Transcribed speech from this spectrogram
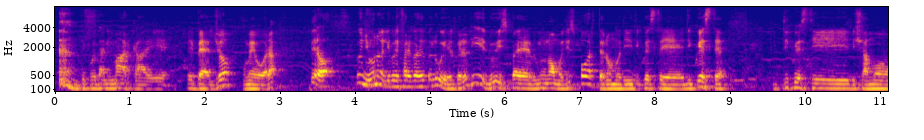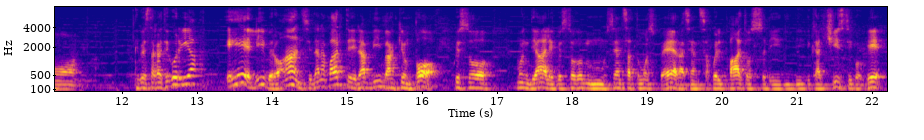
tipo Danimarca e, e Belgio, come ora. Però ognuno è libero di fare cose per lui. Lui, lui è un uomo di sport, è un uomo di, di queste, di queste, di questi, diciamo, di questa categoria e è libero, anzi da una parte ravviva anche un po' questo mondiale, questo mm, senza atmosfera, senza quel pathos di, di, di calcistico che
